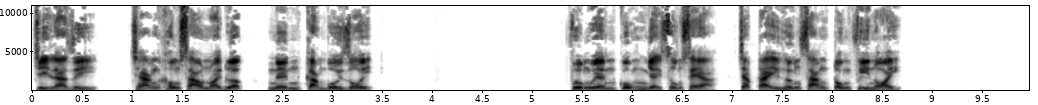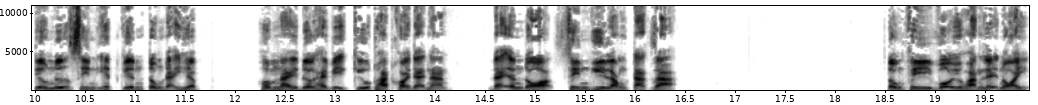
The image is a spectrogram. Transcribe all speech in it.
Chỉ là gì? Chàng không sao nói được nên càng bối rối. Phương Uyển cũng nhảy xuống xe, chắp tay hướng sang Tống Phi nói. Tiểu nữ xin yết kiến Tống Đại Hiệp. Hôm nay được hai vị cứu thoát khỏi đại nạn đại ân đó xin ghi lòng tạc dạ. Tống Phi vội hoàn lễ nói,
